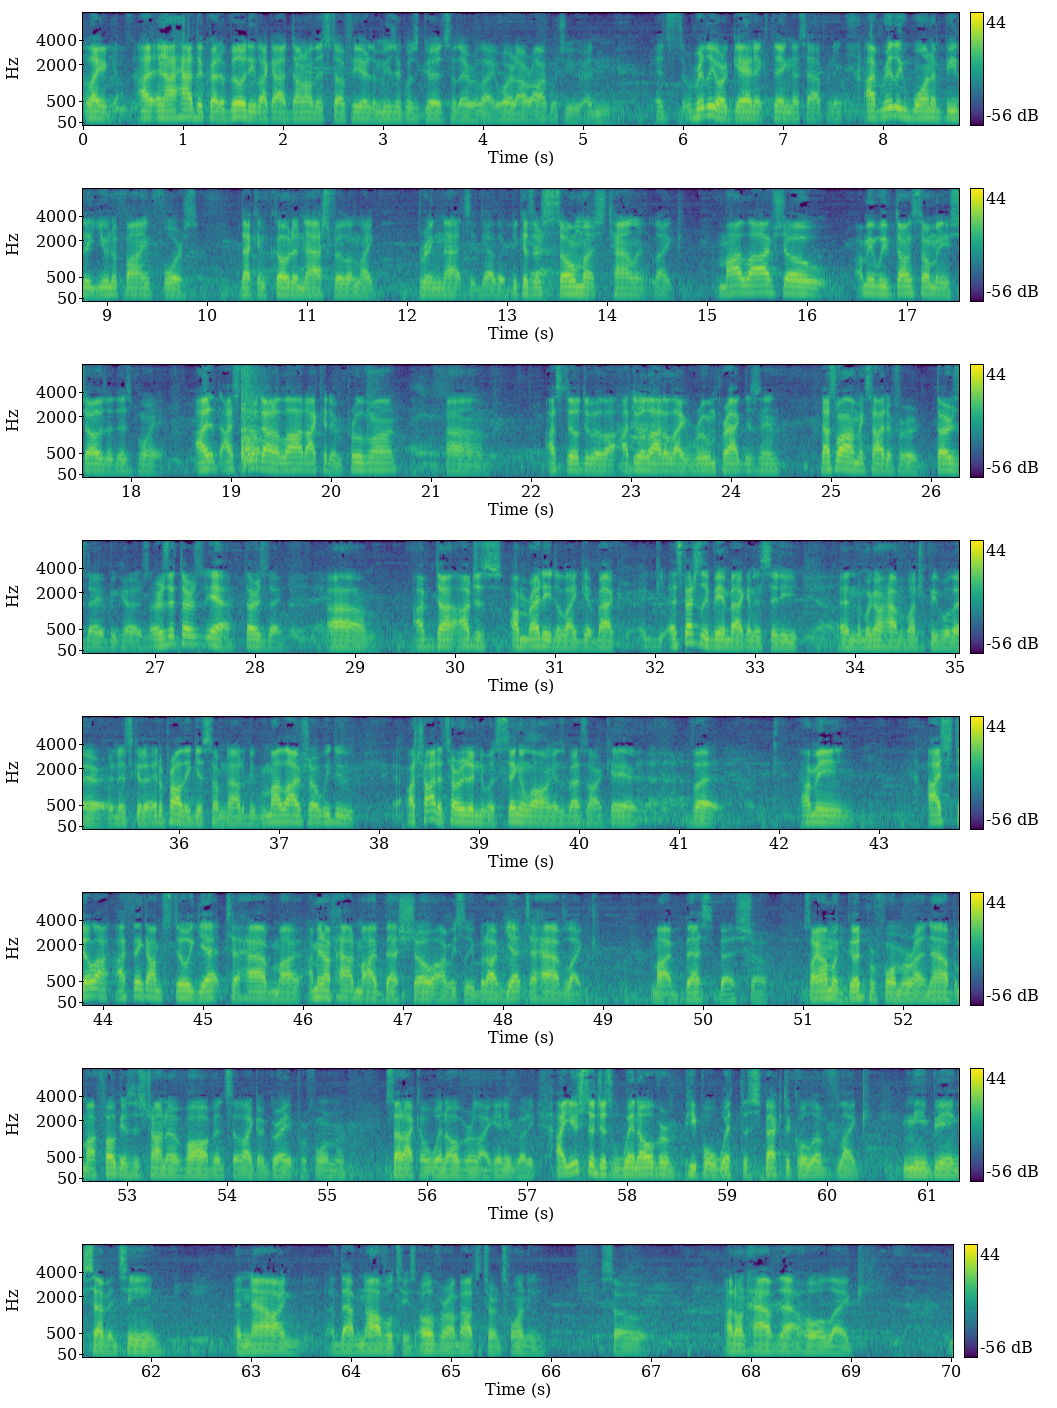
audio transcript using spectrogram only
like I, and I had the credibility like I had done all this stuff here the music was good so they were like word I rock with you. And it's a really organic thing that's happening. I really want to be the unifying force that can go to Nashville and like bring that together because there's so much talent like my live show I mean we've done so many shows at this point. I, I still got a lot I could improve on. Um, I still do a lot I do a lot of like room practicing. That's why I'm excited for Thursday because or is it Thursday yeah Thursday. Um, I've done. I just I'm ready to like get back, especially being back in the city, and we're gonna have a bunch of people there, and it's gonna it'll probably get something out of people. My live show we do I try to turn it into a sing along as best I can, but I mean, I still I, I think I'm still yet to have my. I mean, I've had my best show obviously, but I've yet to have like my best best show. It's like I'm a good performer right now, but my focus is trying to evolve into like a great performer so that I could win over like anybody. I used to just win over people with the spectacle of like me being 17, and now I that novelty is over. I'm about to turn 20, so I don't have that whole like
